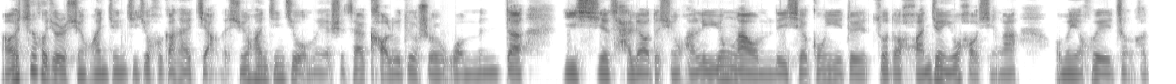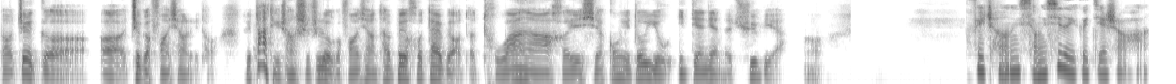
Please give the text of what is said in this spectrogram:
然后最后就是循环经济，就和刚才讲的循环经济，我们也是在考虑，就是我们的一些材料的循环利用啊，我们的一些工艺对做的环境友好型啊，我们也会整合到这个呃这个方向里头。所以大体上是这六个方向，它背后代表的图案啊和一些工艺都有一点点的区别啊。非常详细的一个介绍哈，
